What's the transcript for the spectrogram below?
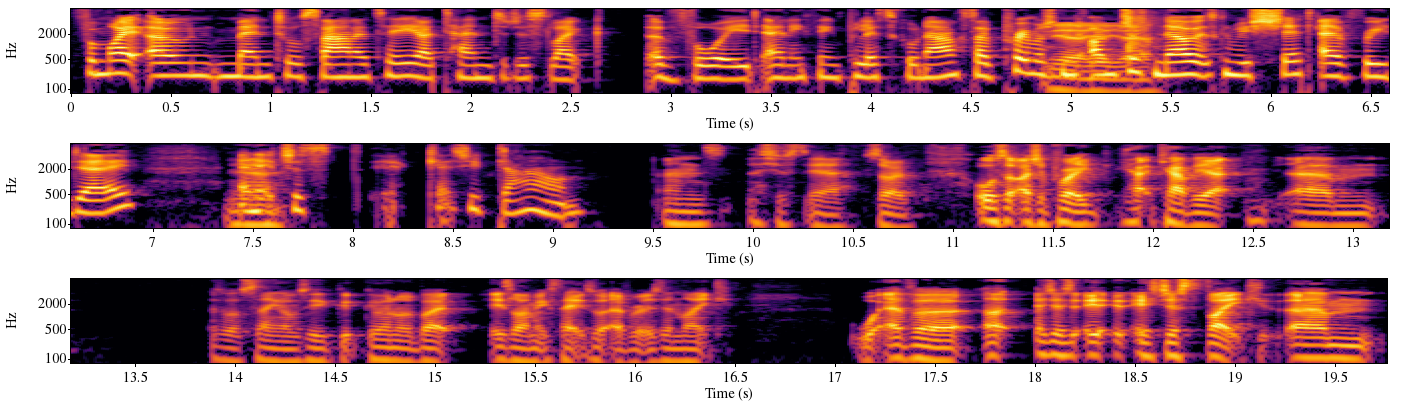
for my own mental sanity, I tend to just like avoid anything political now because I pretty much Yeah, yeah, I just yeah. know it's gonna be shit every day, and it just it gets you down. and it's just yeah. Sorry. Also, I should probably ca- caveat um, as I was saying. Obviously, going on about Islamic states, whatever it is, in like whatever. Uh, it's just it, it's just like um,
